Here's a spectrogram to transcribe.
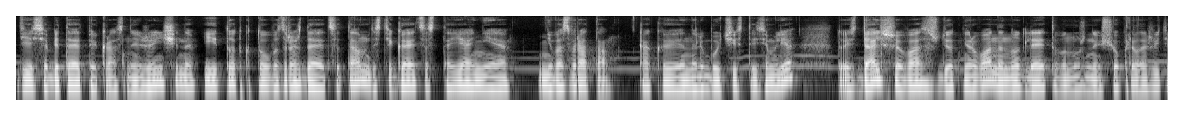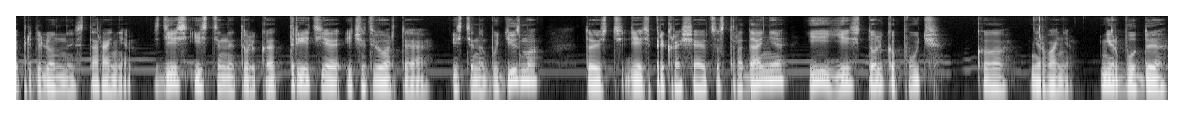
здесь обитают прекрасные женщины, и тот, кто возрождается там, достигает состояния невозврата, как и на любой чистой земле. То есть дальше вас ждет нирвана, но для этого нужно еще приложить определенные старания. Здесь истины только третья и четвертая истина буддизма, то есть здесь прекращаются страдания и есть только путь к нирване. Мир Будды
